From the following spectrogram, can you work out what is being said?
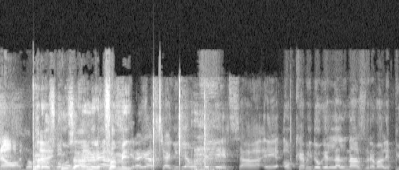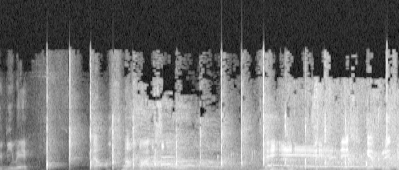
no, domani. Però scusa, Andre, ragazzi, fammi. ragazzi, aiutiamo bellezza. eh, ho capito che l'Al-Nasr vale più di me. No, no, Beh, eh, adesso che ha preso...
